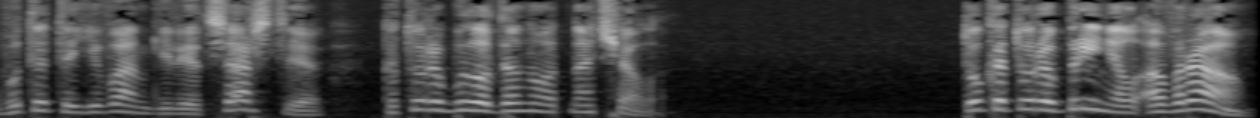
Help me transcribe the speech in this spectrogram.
вот это Евангелие Царствия, которое было дано от начала – то, которое принял Авраам.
